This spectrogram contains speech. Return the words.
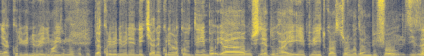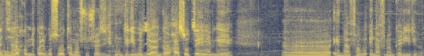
yakora ibintu binini cyane. Ko niba yarakoze indirimbo ya bushize yaduhaye EP yitwa Stronger Than Before. Nziza cyane. yakomeje ko ari gusohoka amashusho ziriya ndirimbo zirangaho hasohotseho imwe uh, enough enough ntabwo ari iriho.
